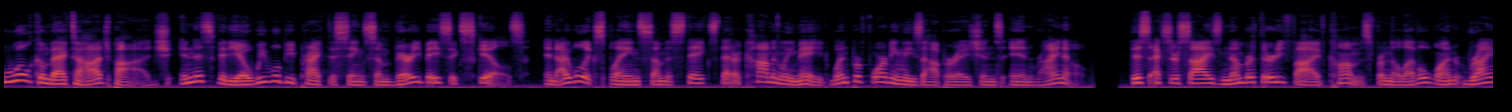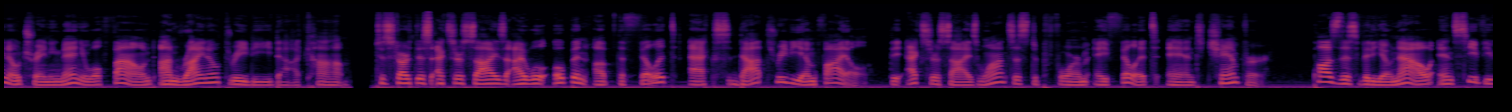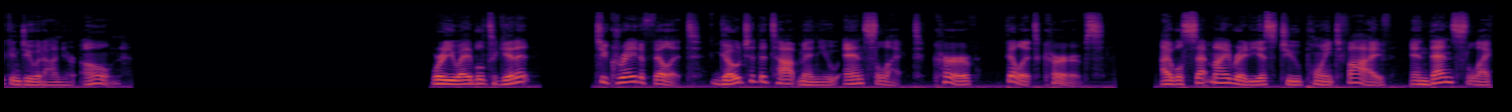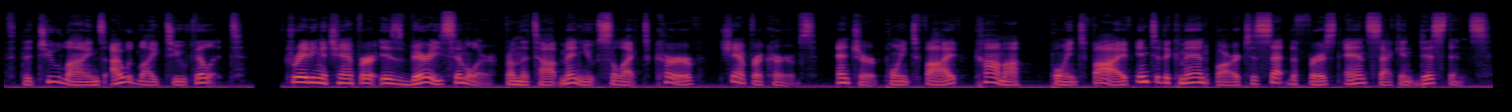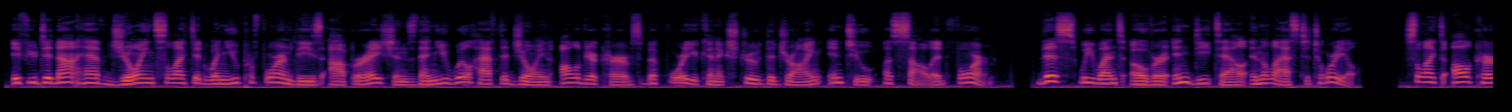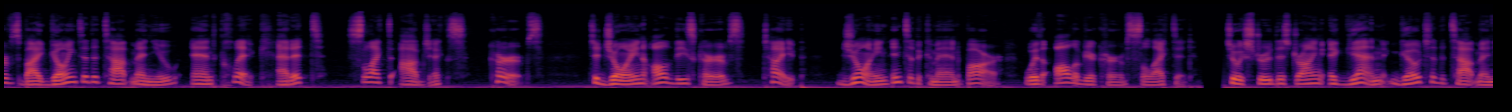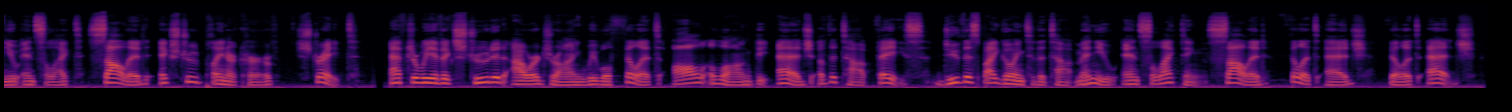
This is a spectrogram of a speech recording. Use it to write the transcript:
Welcome back to Hodgepodge. In this video, we will be practicing some very basic skills, and I will explain some mistakes that are commonly made when performing these operations in Rhino. This exercise number 35 comes from the Level 1 Rhino training manual found on rhino3d.com. To start this exercise, I will open up the filletx.3dm file. The exercise wants us to perform a fillet and chamfer. Pause this video now and see if you can do it on your own. Were you able to get it? To create a fillet, go to the top menu and select Curve, Fillet Curves. I will set my radius to 0.5 and then select the two lines I would like to fillet. Creating a chamfer is very similar. From the top menu, select Curve, Chamfer Curves. Enter 0.5, comma, 0.5 into the command bar to set the first and second distance. If you did not have join selected when you performed these operations, then you will have to join all of your curves before you can extrude the drawing into a solid form. This we went over in detail in the last tutorial. Select all curves by going to the top menu and click Edit, select Objects, Curves. To join all of these curves, type Join into the command bar with all of your curves selected. To extrude this drawing, again, go to the top menu and select Solid, Extrude Planar Curve, Straight. After we have extruded our drawing, we will fillet all along the edge of the top face. Do this by going to the top menu and selecting Solid, Fillet Edge, Fillet Edge.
